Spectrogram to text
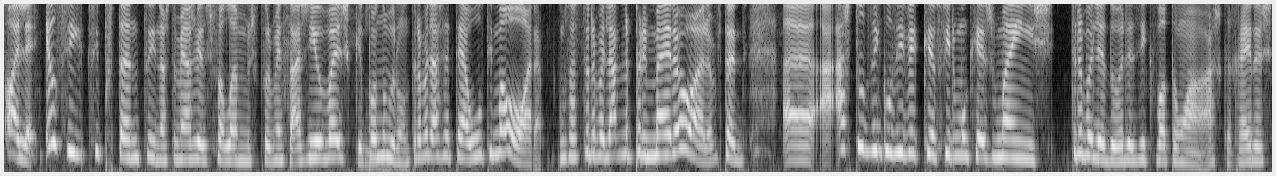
Olha, eu sigo-te e, portanto, e nós também às vezes falamos por mensagem, e eu vejo que, Sim. ponto número um, trabalhaste até à última hora. Começaste a trabalhar na primeira hora. Portanto, ah, há estudos, inclusive, que afirmam que as mães trabalhadoras e que voltam às carreiras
